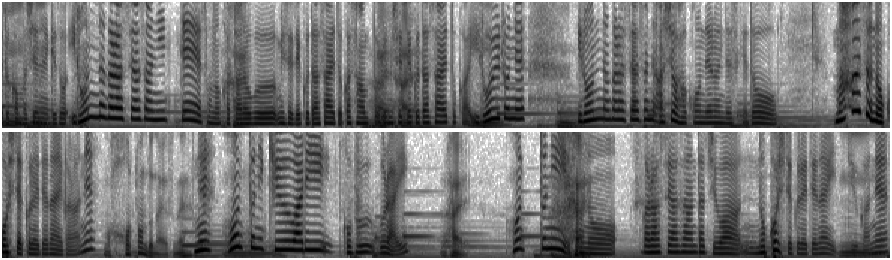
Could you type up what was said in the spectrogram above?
るかもしれないけど、いろんなガラス屋さんに行ってそのカタログ見せてくださいとか、サンプル見せてくださいとか、いいろいろね、い。うんいろんなガラス屋さんに足を運んでるんですけどまず残してくれてないからねもうほとんどないですね。ね本当に9割5分ぐらいはい。本当にその、ガラス屋さんたちは残してくれてないっていうかね、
